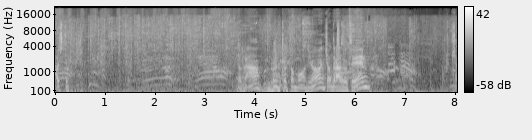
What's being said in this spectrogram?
Chodź tu. Dobra, grunt to, mu odjąć, od razu tym. Kurczę.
